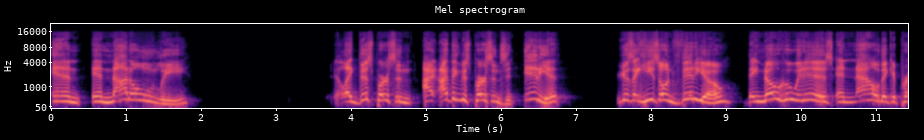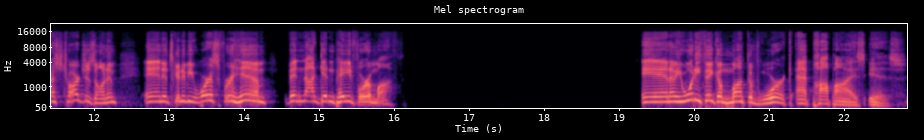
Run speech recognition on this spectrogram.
and and not only like this person, I, I think this person's an idiot because like, he's on video. They know who it is, and now they could press charges on him, and it's going to be worse for him than not getting paid for a month. And I mean, what do you think a month of work at Popeyes is?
